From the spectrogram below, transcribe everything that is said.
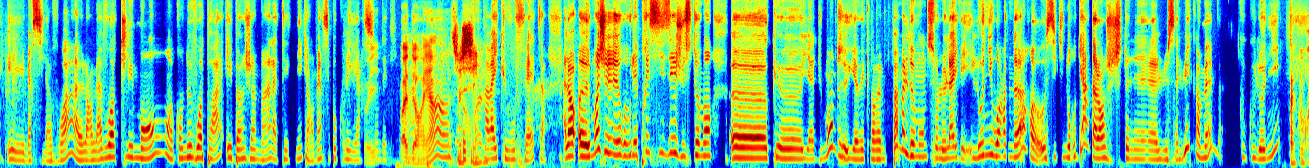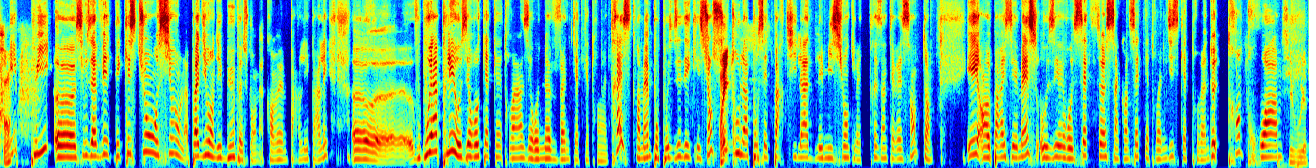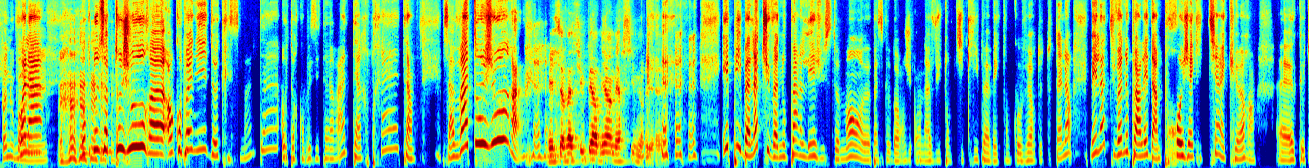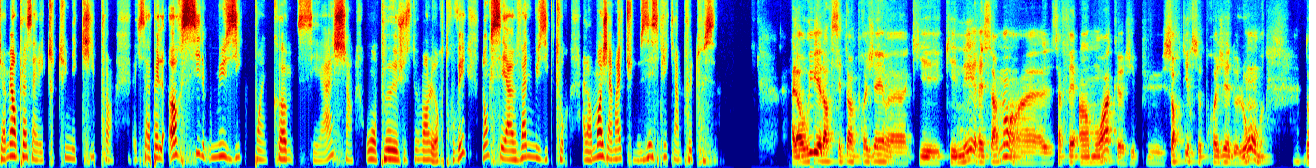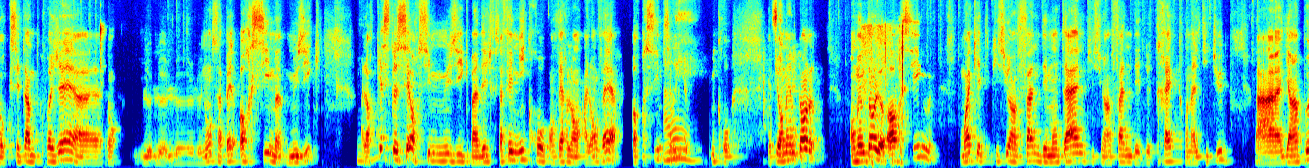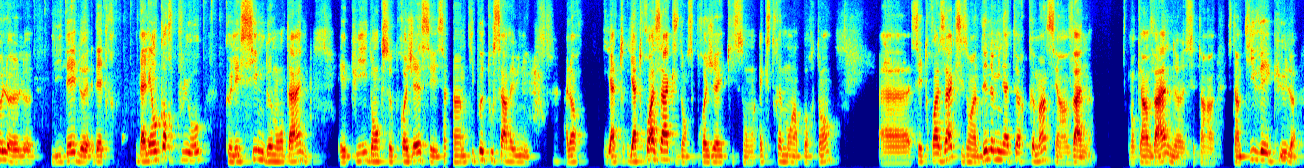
Et merci la voix. Alors la voix Clément, euh, qu'on ne voit pas, et Benjamin, la technique. Alors merci beaucoup les garçons d'être bah, De rien, hein, c'est le travail que vous faites. Alors moi, je voulais préciser justement qu'il y a du monde, il y avait quand même pas mal de monde sur le live et Lonnie Warner aussi qui nous regarde. Alors je tenais à lui saluer quand même. time Coucou Loni. Ah, coucou. Et puis, euh, si vous avez des questions aussi, on ne l'a pas dit au début parce qu'on a quand même parlé, parlé. Euh, vous pouvez appeler au 04 81 09 24 93 quand même pour poser des questions, surtout là pour cette partie-là de l'émission qui va être très intéressante. Et par SMS au 07 57 90 82 33. Si vous voulez pas nous parler. Voilà. Donc nous sommes toujours euh, en compagnie de Chris Malda, auteur, compositeur, interprète. Ça va toujours? Mais ça va super bien merci Muriel. et puis bah, là, tu vas nous parler justement, euh, parce que bon, on a vu ton petit clip avec ton cover de tout à l'heure, mais là, tu vas nous parler d'un projet qui te tient à cœur, euh, que tu as mis en place avec toute une équipe euh, qui s'appelle orsilmusic.com.ch, où on peut justement le retrouver. Donc, c'est un Van Music Tour. Alors moi, j'aimerais que tu nous expliques un peu tout ça. Alors oui, alors c'est un projet qui, est, qui, est, né récemment. Hein. ça fait un mois que j'ai pu sortir ce projet de l'ombre donc, c'est un projet, euh, donc, le, nom s'appelle Orsim Music. Alors, mhm. qu'est-ce que c'est Orsim Music? Ben, Ça fait micro en verlan, à l'envers. Orsim, ça ah veut dire micro. Et puis en même, temps, en même temps, le Orsim, moi qui, qui, suis un fan des montagnes, qui suis un fan des, de trek en altitude, ben, il y a un peu l'idée d'aller encore plus haut que les cimes de montagne. Et puis, donc, ce projet, c'est un petit peu tout ça réuni. Alors, il y, a, trois axes dans ce projet qui sont extrêmement importants. Euh, ces trois axes, ils ont un dénominateur commun, c'est un van. Donc un van, c'est un, un, petit véhicule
